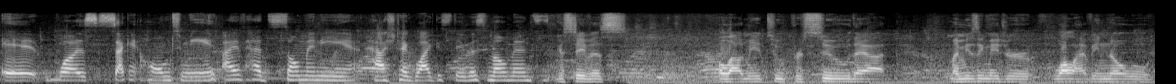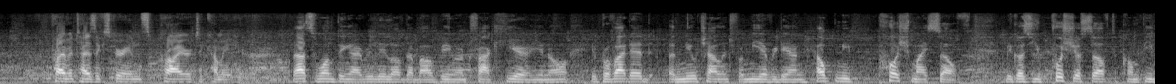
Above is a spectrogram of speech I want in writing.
It was second home to me. I've had so many hashtag why Gustavus moments. Gustavus allowed me to pursue that, my music major, while having no privatized experience prior to coming here. That's one thing I really loved about being on track here, you know. It provided a new challenge for me every day and helped me push myself because you push yourself to compete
